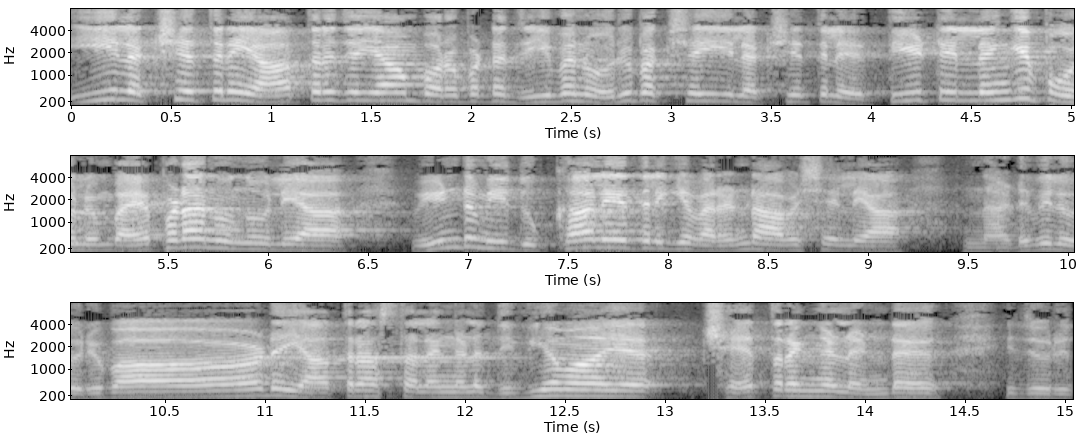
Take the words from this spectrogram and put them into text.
ഈ ലക്ഷ്യത്തിന് യാത്ര ചെയ്യാൻ പുറപ്പെട്ട ജീവൻ ഒരുപക്ഷെ ഈ ലക്ഷ്യത്തിൽ എത്തിയിട്ടില്ലെങ്കിൽ പോലും ഭയപ്പെടാനൊന്നുമില്ല. വീണ്ടും ഈ ദുഃഖാലയത്തിലേക്ക് വരേണ്ട ആവശ്യമില്ല. നടുവിൽ ഒരുപാട് യാത്രാസ്ഥലങ്ങൾ ദിവ്യമായ ക്ഷേത്രങ്ങളുണ്ട്. ഇതൊരു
